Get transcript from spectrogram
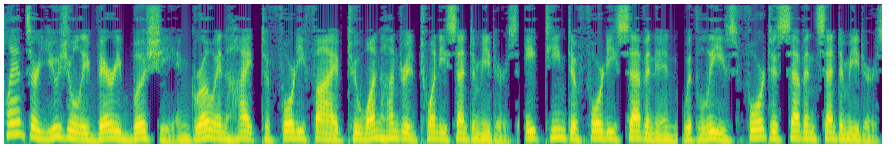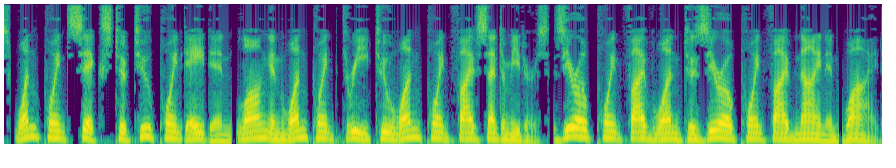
Plants are usually very bushy and grow in height to 45 to 120 centimeters, 18 to 47 in, with leaves 4 to 7 centimeters, 1.6 to 2.8 in, long and 1.3 to 1.5 centimeters, 0.51 to 0.59 in, wide.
